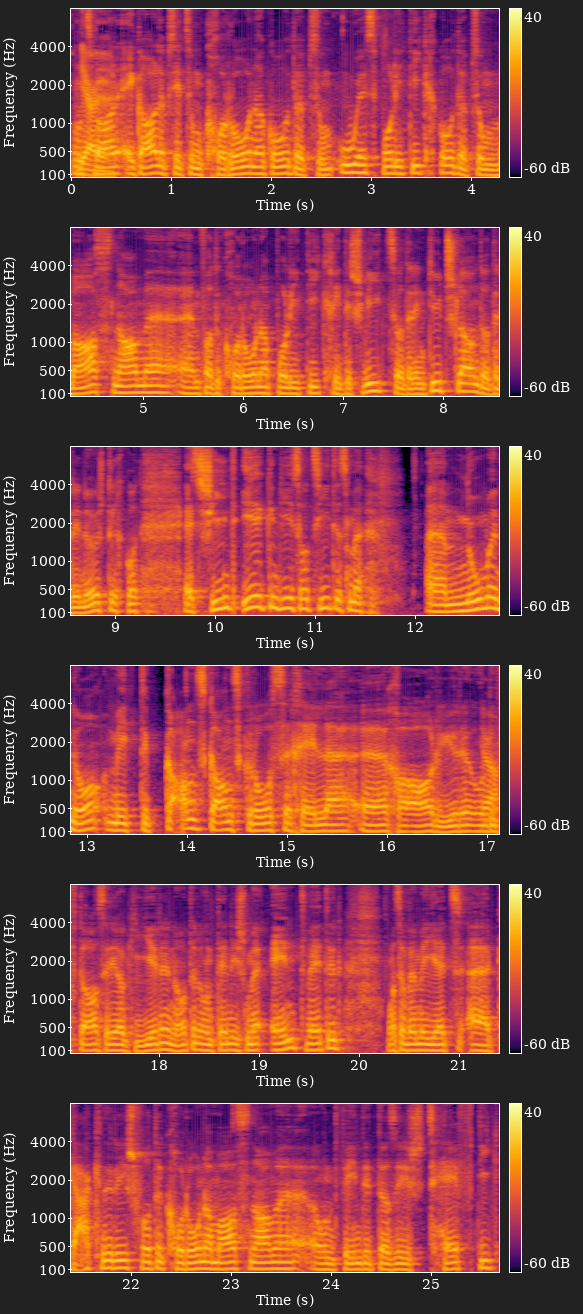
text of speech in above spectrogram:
Und ja, zwar, ja. egal ob es jetzt um Corona geht, ob es um US-Politik geht, ob es um Massnahmen ähm, von der Corona-Politik in der Schweiz oder in Deutschland oder in Österreich geht. Es scheint irgendwie so zu sein, dass man ähm, nur noch mit der ganz, ganz grossen Kelle äh, kann anrühren und ja. auf das reagieren, oder? Und dann ist man entweder, also wenn man jetzt äh, Gegner ist von den Corona-Massnahmen und findet, das ist zu heftig,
